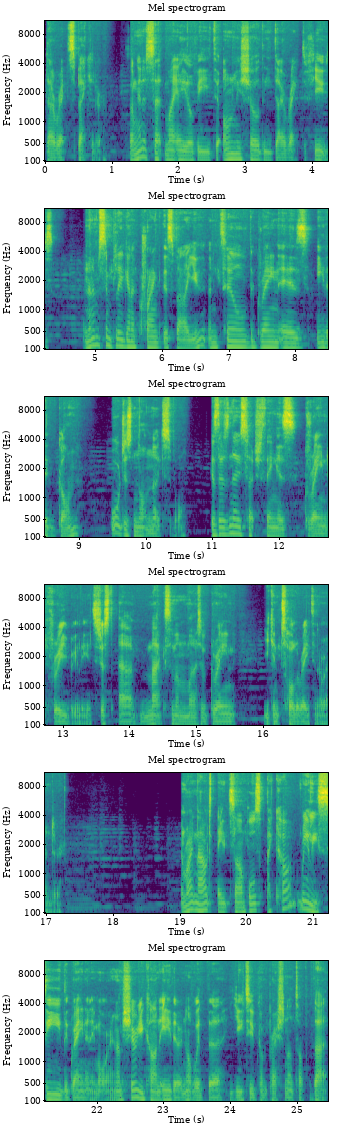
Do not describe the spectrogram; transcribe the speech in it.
direct specular. So I'm going to set my AOV to only show the direct diffuse. And then I'm simply going to crank this value until the grain is either gone or just not noticeable. Because there's no such thing as grain free, really. It's just a maximum amount of grain you can tolerate in a render. And right now at 8 samples, I can't really see the grain anymore, and I'm sure you can't either, not with the YouTube compression on top of that.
